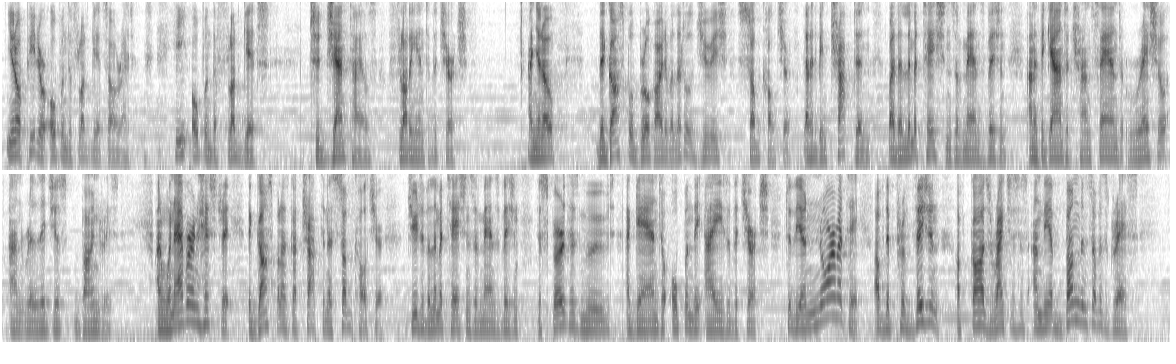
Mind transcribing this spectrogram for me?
You know, Peter opened the floodgates all right. he opened the floodgates to Gentiles flooding into the church. And you know, the gospel broke out of a little Jewish subculture that had been trapped in by the limitations of men's vision, and it began to transcend racial and religious boundaries. And whenever in history the gospel has got trapped in a subculture due to the limitations of men's vision, the Spirit has moved again to open the eyes of the church to the enormity of the provision of God's righteousness and the abundance of His grace,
